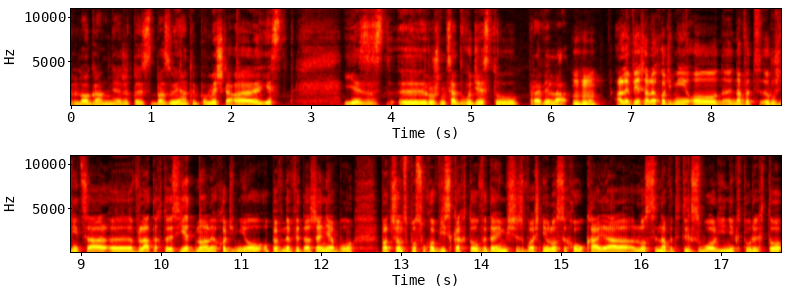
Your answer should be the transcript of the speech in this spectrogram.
Logan, nie? że to jest bazuje na tym pomyśle, ale jest jest y, różnica 20 prawie lat. Mhm. Ale wiesz, ale chodzi mi o e, nawet różnica e, w latach to jest jedno, ale chodzi mi o, o pewne wydarzenia, bo patrząc po słuchowiskach, to wydaje mi się, że właśnie losy Hawkeye'a, losy nawet tych złoli niektórych, to,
